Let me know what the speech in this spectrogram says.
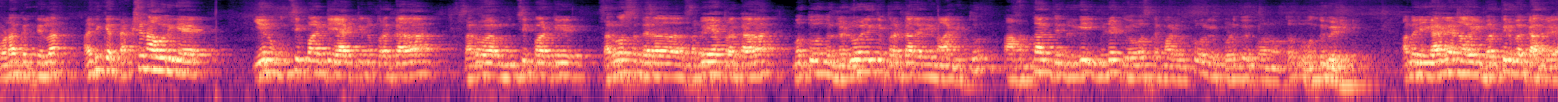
ಕೊಡಕತ್ತಿಲ್ಲ? ಅದಕ್ಕೆ ತಕ್ಷಣ ಅವರಿಗೆ ಏನು ಮುನ್ಸಿಪಾಲ್ಟಿ ಆ್ಯಕ್ಟಿನ ಪ್ರಕಾರ, ಸರ್ವ ಮುನ್ಸಿಪಾಲ್ಟಿ ಸರ್ವ ಸದರ ಸಭೆಯ ಪ್ರಕಾರ ಮತ್ತು ಒಂದು ನಡವಳಿಕೆ ಪ್ರಕಾರ ಏನು ಆಗಿತ್ತು, ಆ ಹದಿನಾಲ್ಕು ಜನರಿಗೆ ಇಮಿಡಿಯೇಟ್ ವ್ಯವಸ್ಥೆ ಮಾಡಬೇಕು, ಅವರಿಗೆ ಕೊಡಬೇಕು ಅನ್ನುವಂಥದ್ದು ಒಂದು ಬೇಡಿಕೆ. ಆಮೇಲೆ ಈಗಾಗಲೇ ನಾವು ಇಲ್ಲಿ ಬರ್ತಿರ್ಬೇಕಾದ್ರೆ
